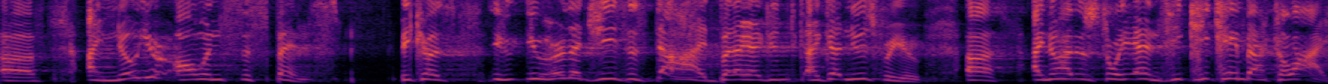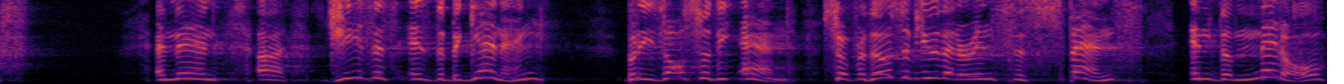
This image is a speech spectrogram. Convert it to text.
of, I know you're all in suspense because you, you heard that Jesus died, but I, I got news for you. Uh, I know how the story ends. He, he came back to life. And then uh, Jesus is the beginning, but he's also the end. So for those of you that are in suspense, in the middle,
